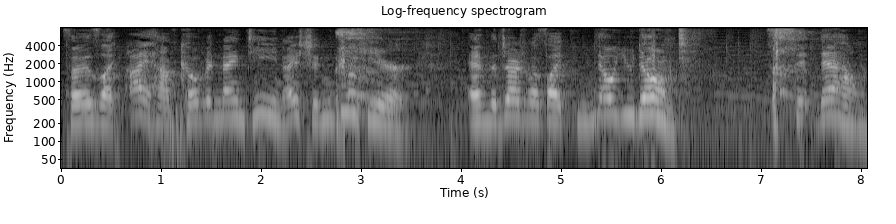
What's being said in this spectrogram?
So it was like, I have COVID 19. I shouldn't be here. and the judge was like, No, you don't. Sit down.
